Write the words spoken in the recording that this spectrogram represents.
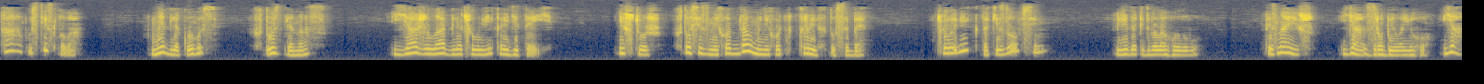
А пусті слова. Ми для когось, хтось для нас. Я жила для чоловіка і дітей. І що ж, хтось із них отдав мені хоч крихту себе? Чоловік так і зовсім. Ліда підвела голову. Ти знаєш, я зробила його. Я.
